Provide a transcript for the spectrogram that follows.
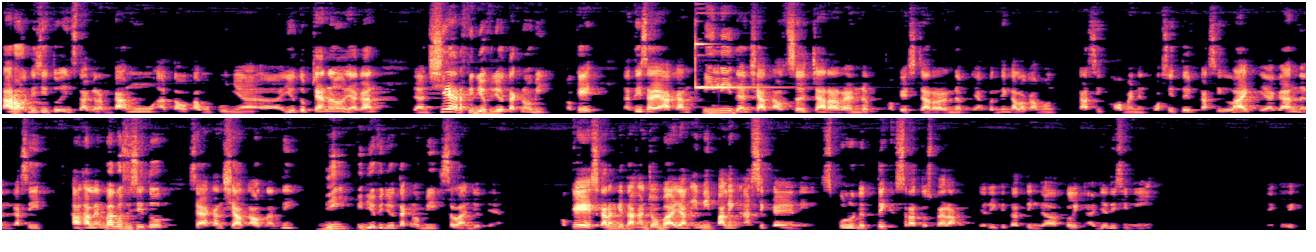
Taruh di situ Instagram kamu atau kamu punya uh, YouTube channel, ya kan, dan share video-video teknologi, oke? Okay? Nanti saya akan pilih dan shout out secara random, oke, secara random. Yang penting kalau kamu kasih komen yang positif, kasih like, ya kan, dan kasih hal-hal yang bagus di situ, saya akan shout out nanti di video-video teknologi selanjutnya. Oke, sekarang kita akan coba yang ini paling asik kayak ini. 10 detik 100 perak. Jadi kita tinggal klik aja di sini. Ini klik.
